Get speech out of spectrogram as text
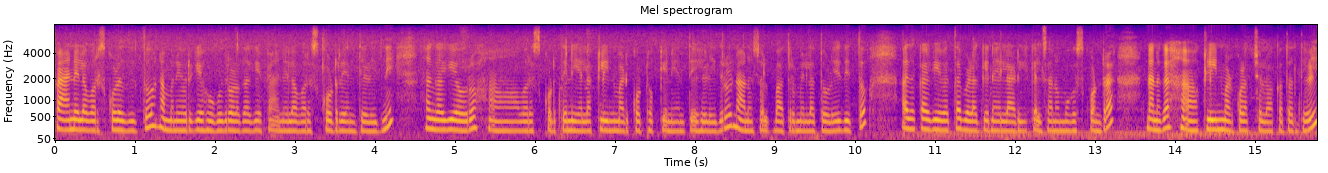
ಫ್ಯಾನ್ ಎಲ್ಲ ಒರೆಸ್ಕೊಳ್ಳೋದಿತ್ತು. ನಮ್ಮ ಮನೆಯವ್ರಿಗೆ ಹೋಗೋದ್ರೊಳಗಾಗಿ ಫ್ಯಾನ್ ಎಲ್ಲ ಒರೆಸ್ಕೊಡ್ರಿ ಅಂತ ಹೇಳಿದ್ನಿ. ಹಾಗಾಗಿ ಅವರು ಒರೆಸ್ಕೊಡ್ತೇನೆ, ಎಲ್ಲ ಕ್ಲೀನ್ ಮಾಡಿ ಕೊಟ್ಟು ಹೋಗ್ತೀನಿ ಅಂತ ಹೇಳಿದರು. ನಾನು ಸ್ವಲ್ಪ ಬಾತ್ರೂಮ್ ಎಲ್ಲ ತೊಳೆಯೋದಿತ್ತು ಅದಕ್ಕಾಗಿ ಇವತ್ತು ಬೆಳಗ್ಗೆನೇ ಎಲ್ಲ ಅಡುಗೆ ಕೆಲಸನ ಮುಗಿಸ್ಕೊಂಡ್ರೆ ನನಗೆ ಕ್ಲೀನ್ ಮಾಡ್ಕೊಳಕ್ಕೆ ಚಲೋ ಆಕತ್ತಂತೇಳಿ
